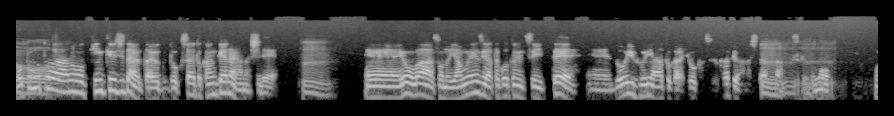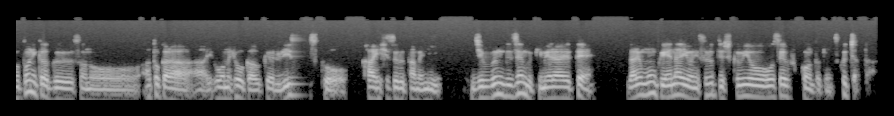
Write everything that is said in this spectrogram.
もともとは、あの、緊急事態の対応って独裁と関係ない話で、うん。えー要は、そのやむを得ずやったことについて、えーどういうふうに後から評価するかという話だったんですけども、もうとにかく、その、後からあ違法の評価を受けるリスクを回避するために、自分で全部決められて、誰も文句言えないようにするという仕組みを王政復興の時に作っちゃった。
